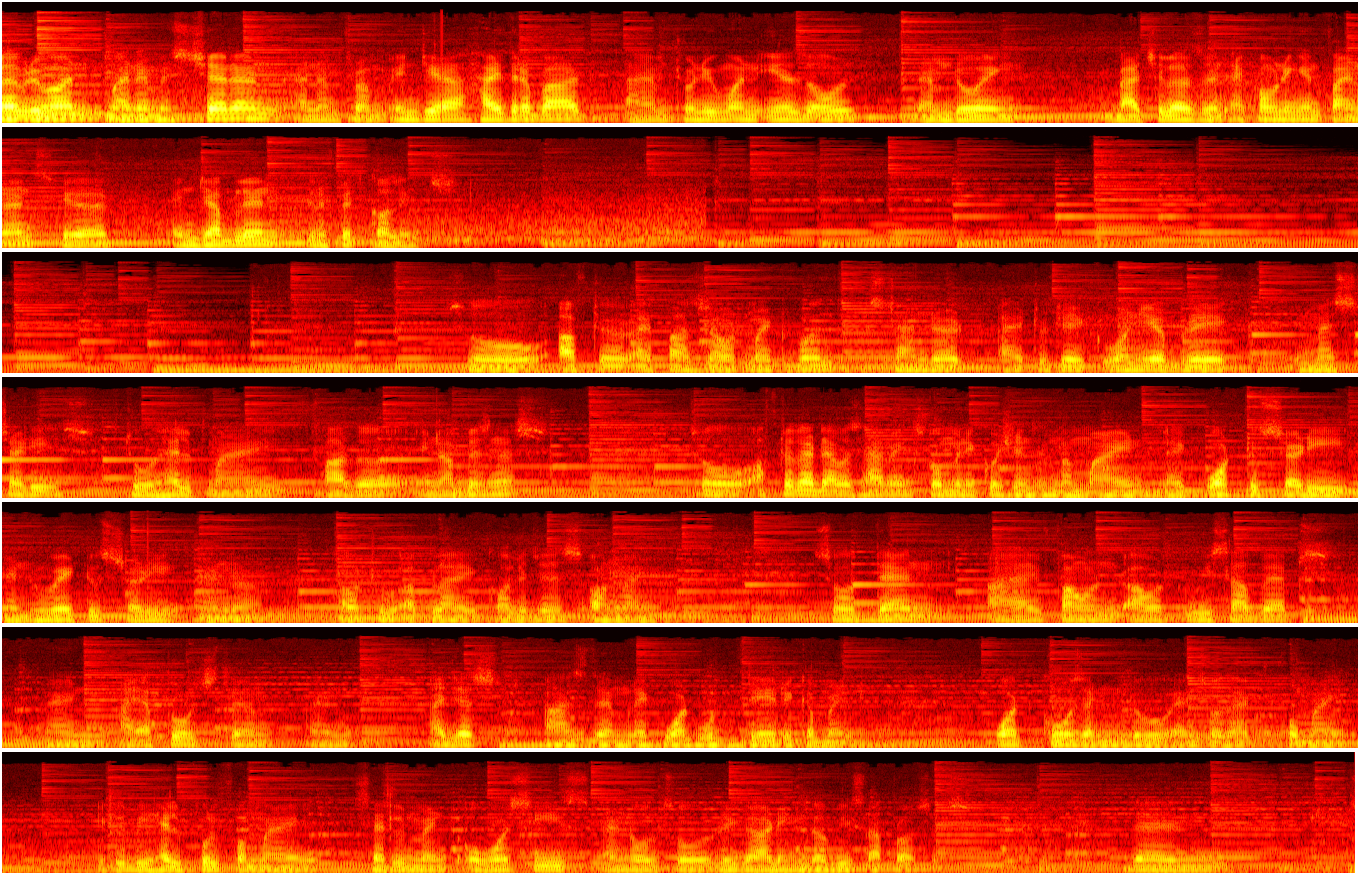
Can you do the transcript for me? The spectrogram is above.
everyone, my name is Charan and I'm from India, Hyderabad. I am 21 years old and I'm doing Bachelor's in Accounting and Finance here in Dublin, Griffith College. So after I passed out my 12th standard, I had to take one year break in my studies to help my father in our business. So after that I was having so many questions in my mind like what to study and where to study and uh, how to apply colleges online. So then I found out Visawebs and I approached them and I just asked them like what would they recommend, what course I can do and so that for my it will be helpful for my settlement overseas and also regarding the visa process. Then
